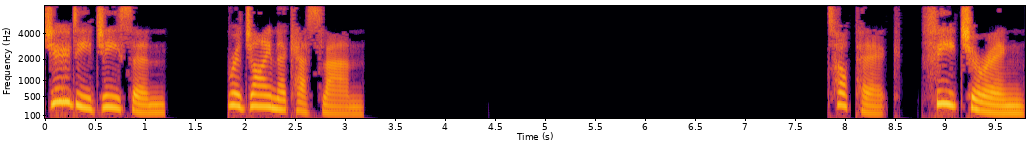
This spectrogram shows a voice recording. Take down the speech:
Judy Geeson Regina Kesslan. Topic. Featuring.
